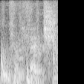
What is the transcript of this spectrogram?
perfection.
